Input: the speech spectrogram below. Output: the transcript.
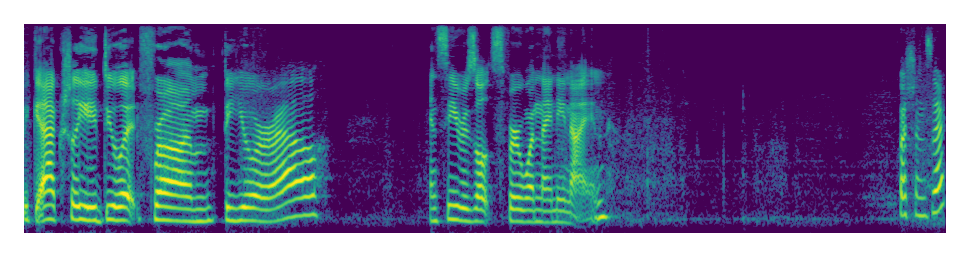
we can actually do it from the URL and see results for 199. Questions there?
